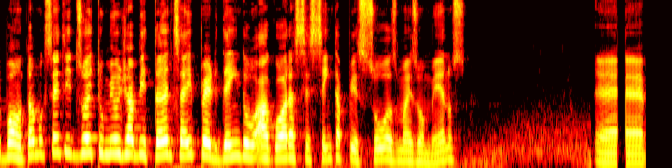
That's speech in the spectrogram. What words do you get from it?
bom, estamos com 118 mil de habitantes aí, perdendo agora 60 pessoas, mais ou menos. É,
